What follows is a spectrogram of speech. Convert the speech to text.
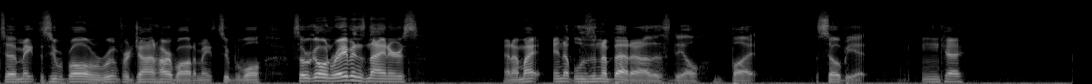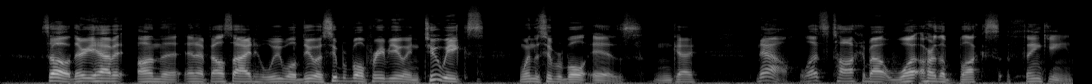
to make the Super Bowl, and we're rooting for John Harbaugh to make the Super Bowl. So we're going Ravens Niners, and I might end up losing a bet out of this deal, but so be it. Okay. So there you have it on the NFL side. We will do a Super Bowl preview in two weeks when the Super Bowl is. Okay. Now let's talk about what are the Bucks thinking.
